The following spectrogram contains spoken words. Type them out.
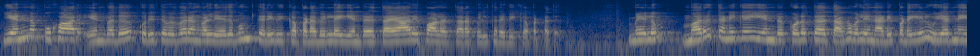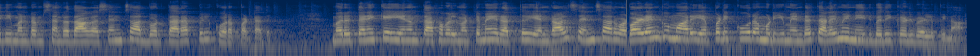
என்ன புகார் என்பது குறித்த விவரங்கள் எதுவும் தெரிவிக்கப்படவில்லை என்று தயாரிப்பாளர் தரப்பில் தெரிவிக்கப்பட்டது. மேலும் மறு தணிக்கை என்று கொடுத்த தகவலின் அடிப்படையில் உயர்நீதிமன்றம் சென்றதாக சென்சார் போர்டு தரப்பில் கூறப்பட்டது. மறு தணிக்கை எனும் தகவல் மட்டுமே ரத்து என்றால் சென்சார் வழங்குமாறு எப்படி கூற முடியும் என்று தலைமை நீதிபதி கேள்வி எழுப்பினார்.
